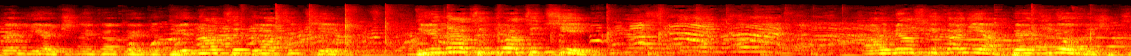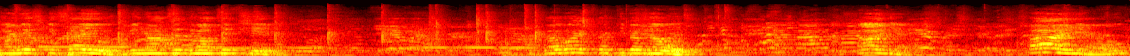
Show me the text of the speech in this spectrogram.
коньячная какая-то. 1227. 1227. Армянский коньяк, 5 звездочек. Советский Союз, 1227. Давай, как тебя зовут? Аня. Аня, он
